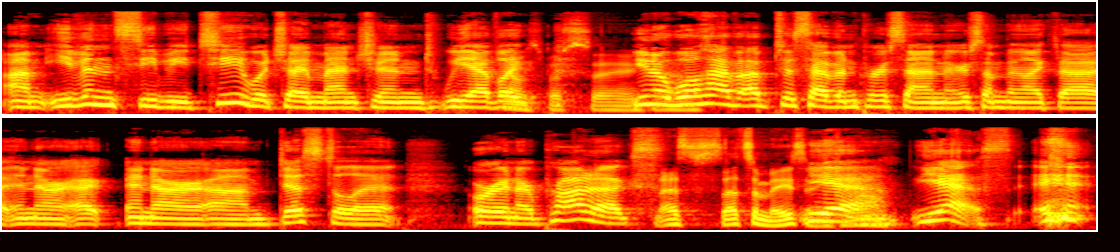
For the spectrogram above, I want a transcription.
Um, even CBT, which I mentioned, we have like, say, you know, yeah. we'll have up to seven percent or something like that in our in our um, distillate or in our products. That's that's amazing. Yeah. Wow. Yes, it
